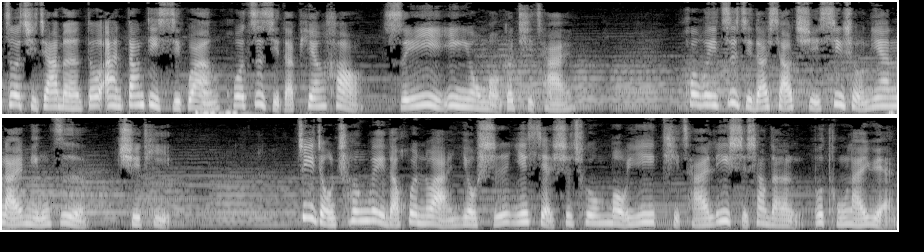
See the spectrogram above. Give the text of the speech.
作曲家们都按当地习惯或自己的偏好，随意应用某个题材，或为自己的小曲信手拈来名字、曲体。这种称谓的混乱，有时也显示出某一体材历史上的不同来源。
